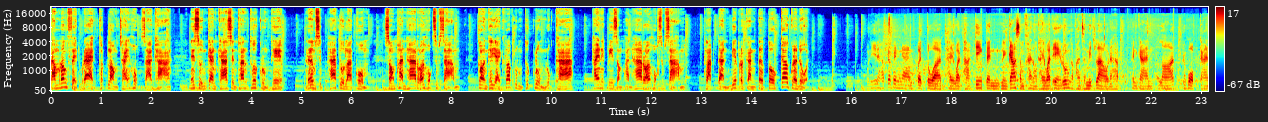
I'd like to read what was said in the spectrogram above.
นำร่องเฟสแรกทดลองใช้ 6 สาขา ในศูนย์การค้าเซ็นทรัลทั่วกรุงเทพ เริ่ม 15 ตุลาคม 2563 ก่อนขยายครอบคลุมทุกกลุ่มลูกค้า ภายในปี 2563 ผลักดันเบี้ยประกันเติบโตก้าวกระโดด วันนี้นะครับก็เป็นงานเปิดตัวไทยวัดพาร์กิ้งเป็นหนึ่งก้าวสำคัญของไทยวัดเองร่วมกับพันธมิตรเรานะครับ เป็นการลอดระบบการ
